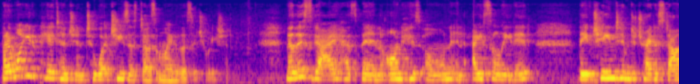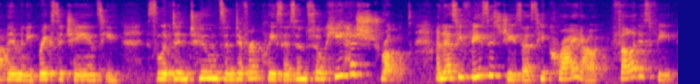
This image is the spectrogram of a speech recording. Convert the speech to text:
but I want you to pay attention to what Jesus does in light of the situation. Now, this guy has been on his own and isolated They've chained him to try to stop him, and he breaks the chains. He's lived in tombs in different places, and so he has struggled. And as he faces Jesus, he cried out, fell at his feet,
